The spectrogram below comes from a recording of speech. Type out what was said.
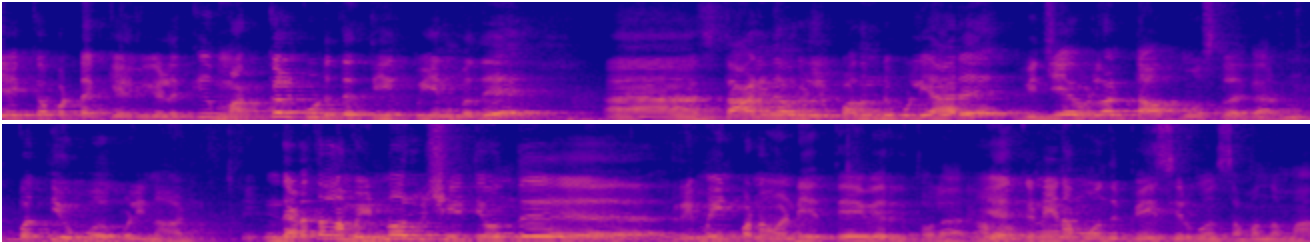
கேட்கப்பட்ட கேள்விகளுக்கு மக்கள் கொடுத்த தீர்ப்பு என்பது ஸ்டாலின் அவர்கள் பதினெட்டு புள்ளி ஆறு விஜய் அவர்கள் டாப் மோஸ்ட்ல இருக்காரு. முப்பத்தி ஒன்பது புள்ளி நாலு. இந்த இடத்துல நம்ம இன்னொரு விஷயத்தையும் வந்து ரிமைண்ட் பண்ண வேண்டிய தேவை இருக்கு தோழர். ஏற்கனவே நம்ம வந்து பேசியிருக்கோம் சம்பந்தமா.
